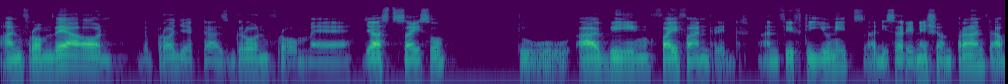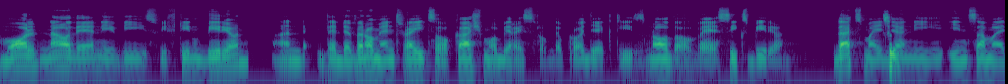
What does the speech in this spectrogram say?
And from there on, the project has grown from uh, just sisal to having 550 units, a desalination plant, a mall. Now the NAV is 15 billion, and the development rights or cash mobilized from the project is north of uh, 6 billion. That's my so, journey in summary.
